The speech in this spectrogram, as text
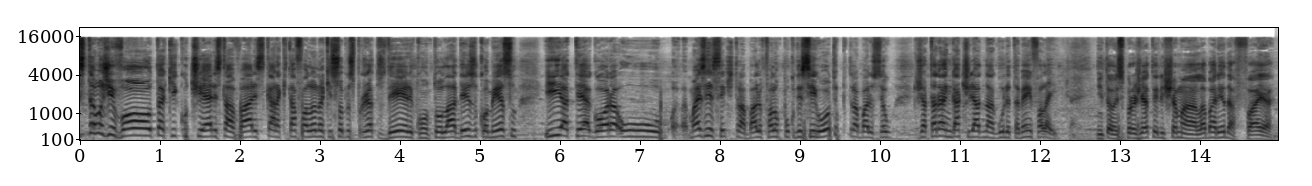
Estamos de volta aqui com o Thierry Tavares, cara, que tá falando aqui sobre os projetos dele, contou lá desde o começo e até agora o mais recente trabalho. Fala um pouco desse outro trabalho seu, que já tá engatilhado na agulha também. Fala aí. Então, esse projeto ele chama Labareda Faia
